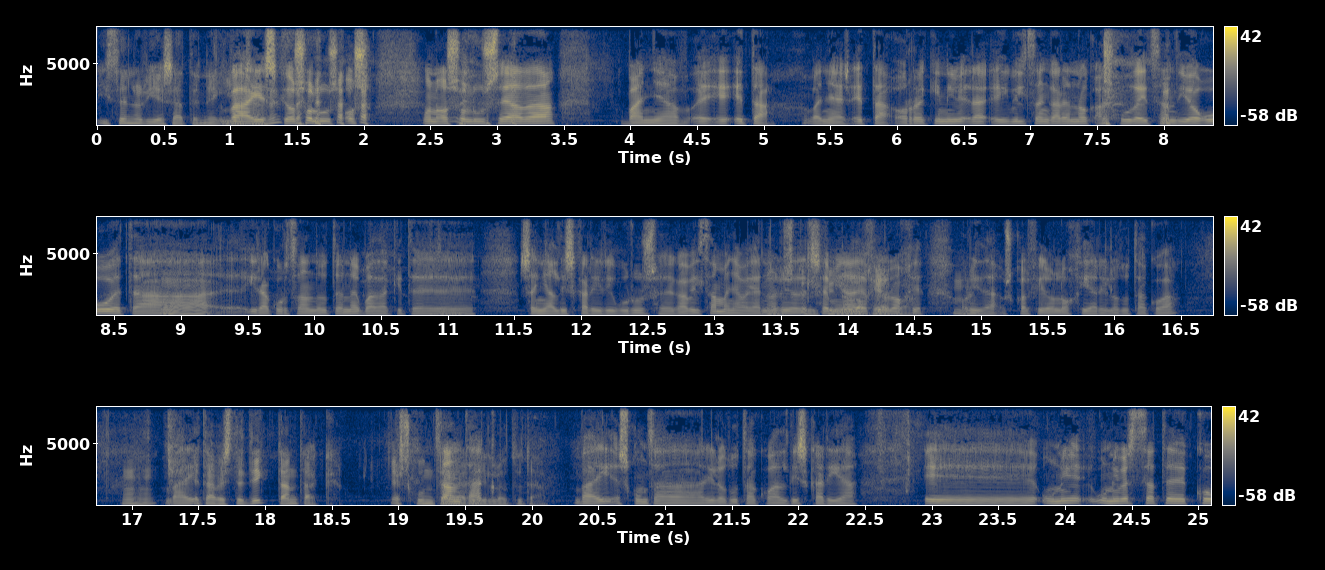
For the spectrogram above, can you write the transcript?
izen hori esaten, egia. Bai, eske oso, luz, oso, bueno, oso luzea da, baina e, e, eta baina eta horrekin ibiltzen garenok asko daitzen diogu eta hmm. irakurtzen dutenek badakite zein aldizkariri buruz e, gabiltzan baina bai hori seminario de filologia hmm. hori da euskal filologiari lotutakoa. Hmm. bai. Eta bestetik tantak. Eskuntzari lotuta. Bai eskuntzari lotutako aldizkaria. E, uni, unibertsitateko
